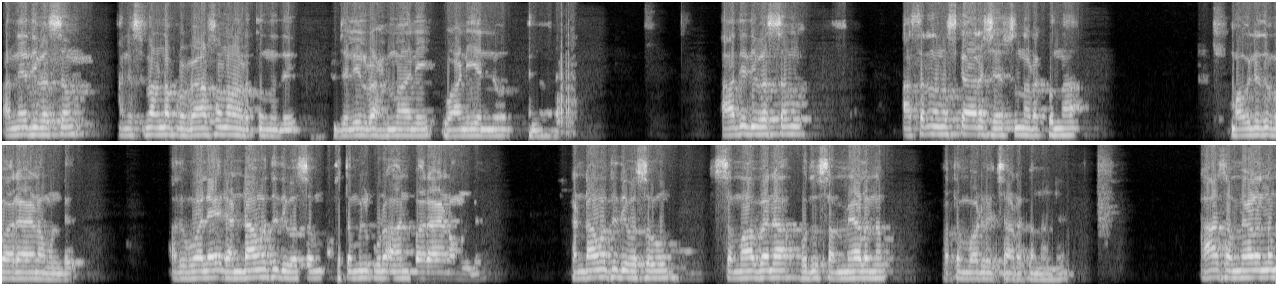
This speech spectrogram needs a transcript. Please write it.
അന്നേ ദിവസം അനുസ്മരണ പ്രഭാഷണം നടത്തുന്നത് ജലീൽ റഹ്മാനി വാണിയന്നൂർ എന്നിവരാണ്. ആദ്യ ദിവസം അസർ നമസ്കാര ശേഷം നടക്കുന്ന മൗലിദ് പാരായണമുണ്ട്. അതുപോലെ രണ്ടാമത്തെ ദിവസം ഹത്തമുൽ ഖുർആൻ പാരായണമുണ്ട്. രണ്ടാമത്തെ ദിവസവും സമാപന പൊതുസമ്മേളനം പത്തമ്പാട് വെച്ച് നടക്കുന്നുണ്ട്. ആ സമ്മേളനം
